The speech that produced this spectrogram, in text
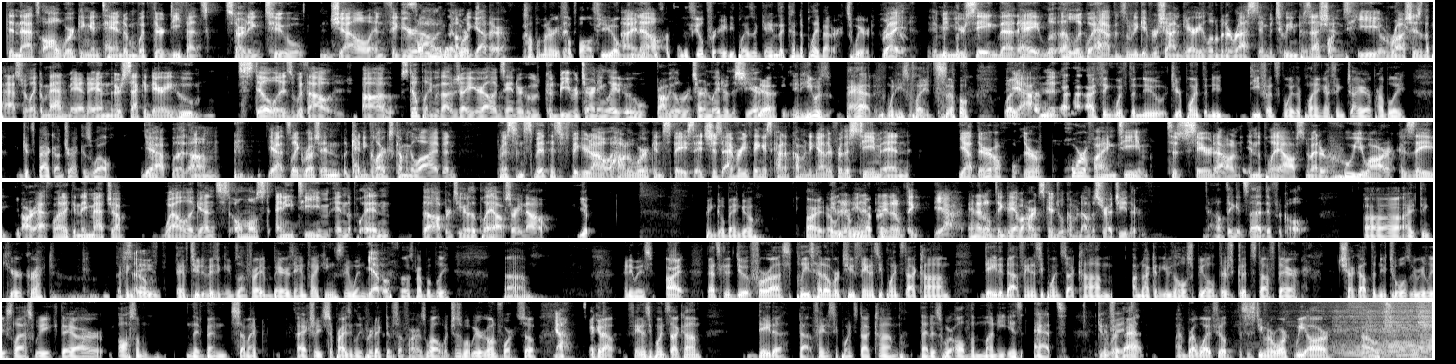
then that's all working in tandem with their defense starting to gel and figure it out and come works. together. complementary football. If you don't I know. on the field for 80 plays a game, they tend to play better. It's weird. Right. I mean, you're seeing that. Hey, look, look what happens when we give Rashan Gary a little bit of rest in between possessions. He rushes the passer like a madman, and their secondary, who still is without, uh, still playing without Jaire Alexander, who could be returning later, who probably will return later this year. Yeah, and he was bad when he's played. So, like, Yeah, I, mean, it- I, I think with the new, to your point, the new defense, the way they're playing, I think Jaire probably gets back on track as well. Yeah, but um, yeah, it's like Rush and Kenny Clark's coming alive, and Preston Smith has figured out how to work in space. It's just everything is kind of coming together for this team, and yeah, they're a they're a horrifying team to stare down in the playoffs, no matter who you are, because they are athletic and they match up well against almost any team in the in the upper tier of the playoffs right now. Yep. Bingo, bango. All right, are and, we? Are we and- and I don't think, yeah, and I don't think they have a hard schedule coming down the stretch either. I don't think it's that difficult. Uh, I think you're correct. I think So- they they have two division games left, right? Bears and Vikings. They win Yep. both those probably. Um. Anyways, all right, that's going to do it for us. Please head over to fantasypoints.com, data.fantasypoints.com. I'm not going to give you the whole spiel. There's good stuff there. Check out the new tools we released last week. They are awesome, and they've been semi, actually surprisingly predictive so far as well, which is what we were going for. So Yeah. check it out. Fantasypoints.com, data.fantasypoints.com. That is where all the money is at. Do and for that, I'm Brett Whitefield. This is Stephen O'Rourke. We are out.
